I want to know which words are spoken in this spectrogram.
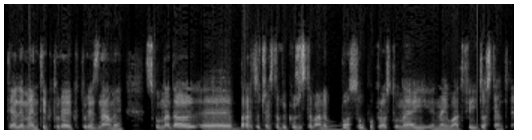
te elementy, które, które znamy, są nadal e, bardzo często wykorzystywane, bo są po prostu naj, najłatwiej dostępne.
